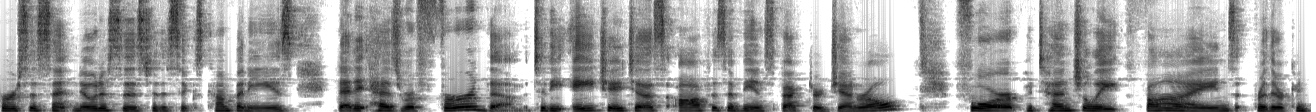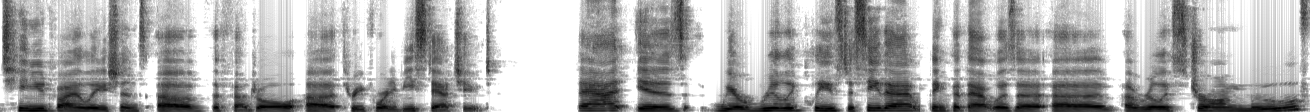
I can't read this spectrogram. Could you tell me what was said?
HRSA sent notices to the six companies that it has referred them to the HHS Office of the Inspector General for potentially fines for their continued violations of the federal uh, 340B statute. That is we're really pleased to see that. We think that that was a, a, a really strong move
